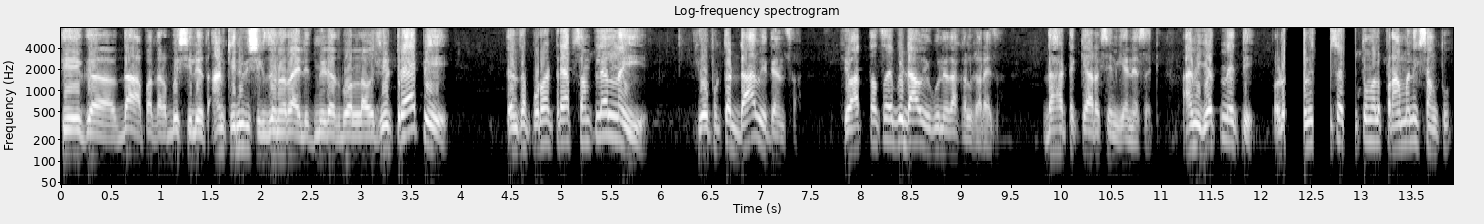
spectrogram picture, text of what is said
ते दहा पंधरा बशिलेत आणखीन वीस जण राहिलेत मीडियात बोलला हे ट्रॅप आहे. त्यांचा पुरा ट्रॅप संपलेला नाहीये. किंवा फक्त डाव आहे त्यांचा. किंवा आत्ताचा डाव आहे गुन्हे दाखल करायचा. दहा टक्के आरक्षण घेण्यासाठी. आम्ही घेत नाही ते. तुम्हाला प्रामाणिक सांगतो.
